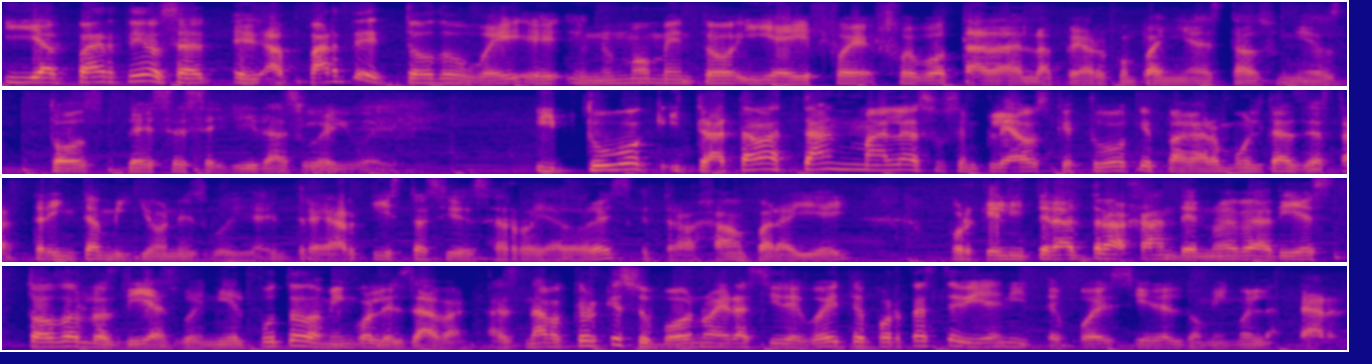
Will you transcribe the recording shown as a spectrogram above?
Y aparte, o sea, eh, aparte de todo, güey, eh, en un momento EA fue, fue votada la peor compañía de Estados Unidos dos veces seguidas, güey. Sí, y tuvo y trataba tan mal a sus empleados que tuvo que pagar multas de hasta 30 millones, güey, entre artistas y desarrolladores que trabajaban para EA porque literal trabajaban de 9 a 10 todos los días, güey. Ni el puto domingo les daban. Nada, creo que su bono era así de, güey, te portaste bien y te puedes ir el domingo en la tarde.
